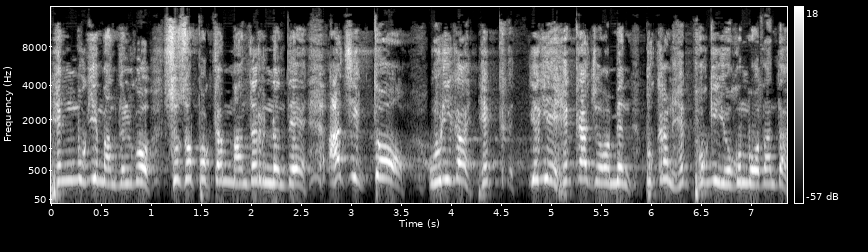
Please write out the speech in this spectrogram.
핵무기 만들고 수소폭탄 만들었는데 아직도 우리가 핵, 여기에 핵 가져오면 북한 핵 포기 요구 못한다.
